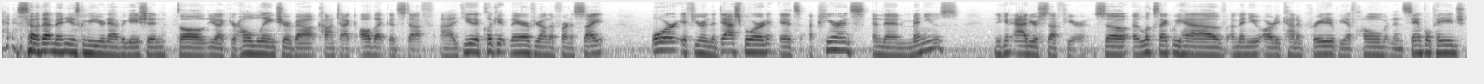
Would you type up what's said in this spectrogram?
so that menu is gonna be your navigation. It's all your, like your home links, your about, contact, all that good stuff. Uh, you can either click it there if you're on the front of site, or if you're in the dashboard, it's appearance and then menus. You can add your stuff here. So it looks like we have a menu already kind of created. We have home and then sample page.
